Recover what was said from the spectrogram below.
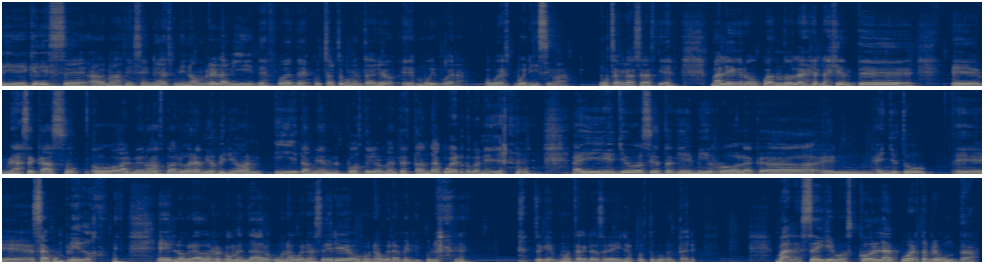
¿Y qué dice? Además dice Inés, mi nombre la vi después de escuchar tu comentario, es muy buena, o es buenísima. Muchas gracias. Eh, me alegro cuando la, gente eh, me hace caso o al menos valora mi opinión y también posteriormente están de acuerdo con ella. Ahí yo siento que mi rol acá en, YouTube eh, se ha cumplido. He logrado recomendar una buena serie o una buena película. Así que muchas gracias Inés por tu comentario. Vale, seguimos con la cuarta pregunta.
